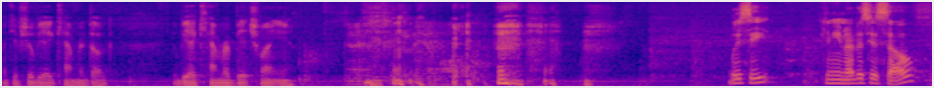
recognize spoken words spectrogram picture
Like if she'll be a camera dog. You'll be a camera bitch, won't you? Lucy, can you notice yourself?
